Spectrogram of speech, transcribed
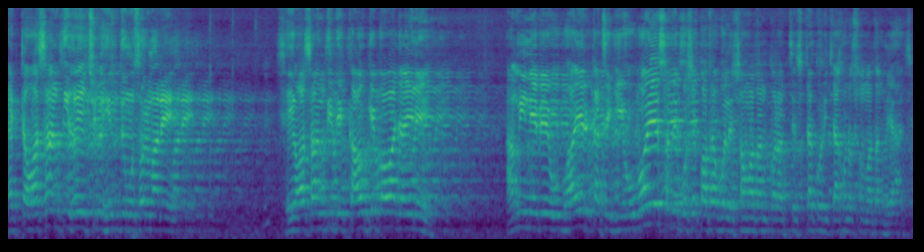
একটা অশান্তি হয়েছিল হিন্দু মুসলমানে সেই অশান্তিতে কাউকে পাওয়া যায়নি। আমি নেবে উভয়ের কাছে গিয়ে উভয়ের সাথে বসে কথা বলে সমাধান করার চেষ্টা করেছি, এখনও সমাধান হয়ে আছে।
